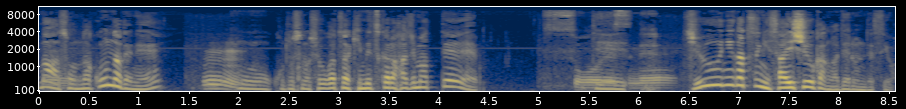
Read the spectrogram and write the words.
まあ、そんなこんなでね、うん。もう今年の正月は鬼滅から始まって、そうですね。12月に最終巻が出るんですよ。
